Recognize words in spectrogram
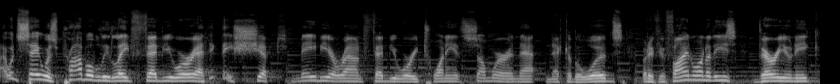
I would say was probably late February. I think they shipped maybe around February 20th, somewhere in that neck of the woods. But if you find one of these, very unique,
